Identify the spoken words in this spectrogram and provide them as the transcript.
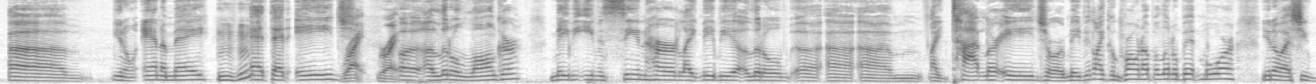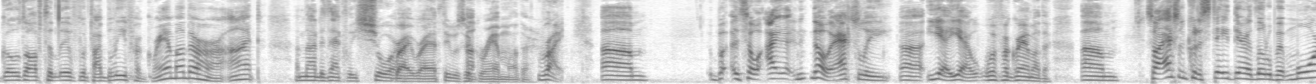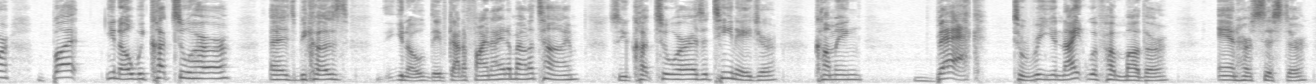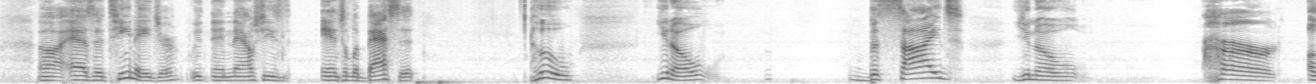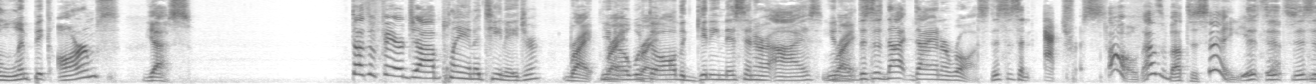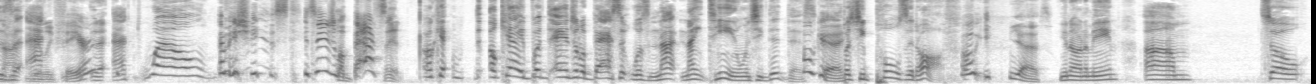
uh, you know, Anna Mae at that age, Right, right. uh, a little longer. Maybe even seeing her like maybe a little uh, uh, um, like toddler age, or maybe like a grown up a little bit more. You know, as she goes off to live with, I believe, her grandmother, her aunt. I'm not exactly sure. Right, right. I think it was her grandmother. Right. Um but so I no actually uh yeah yeah with her grandmother. Um so I actually could have stayed there a little bit more, but you know, we cut to her and it's because you know, they've got a finite amount of time. So you cut to her as a teenager coming back to reunite with her mother and her sister uh, as a teenager and now she's Angela Bassett who you know besides you know her olympic arms Yes. does a fair job playing a teenager Right, you right, know with right. the, all the giddiness in her eyes you know Right. this is not diana ross this is an actress Oh, I was about to say. this, this, this is not an act, really fair. an act well I mean, she's it's Angela Bassett. okay okay but angela bassett was not 19 when she did this Okay. but she pulls it off Oh, yes. You know what I mean? Um, so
